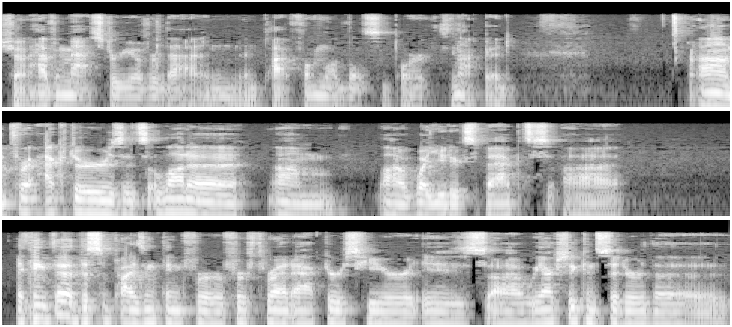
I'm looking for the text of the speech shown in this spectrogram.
having mastery over that and, and, platform level support is not good. Um, for actors, it's a lot of um, uh, what you'd expect. I think that the surprising thing for, for threat actors here is uh, we actually consider the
